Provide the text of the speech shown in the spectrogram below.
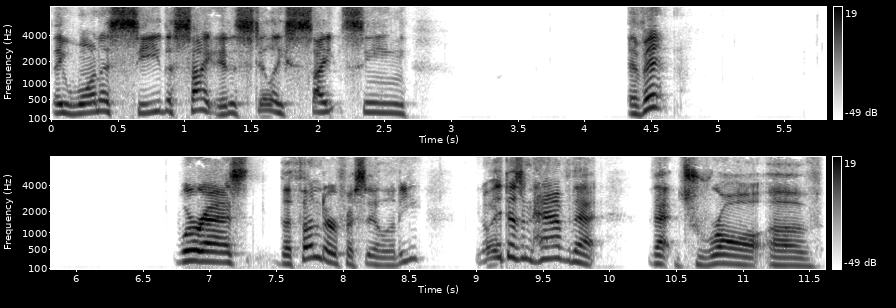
They want to see the site. It is still a sightseeing event. Whereas the Thunder facility, you know, it doesn't have that that draw of,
